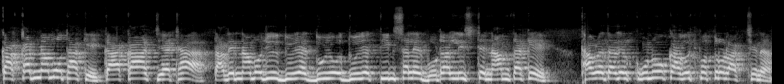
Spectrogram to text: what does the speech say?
কাকার নামও থাকে, কাকা, জ্যাঠা, তাদের নামও যদি দুই হাজার দুই ও দুই হাজার তিন সালের ভোটার লিস্টে নাম থাকে, তাহলে তাদের কোনো কাগজপত্র লাগছে না।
